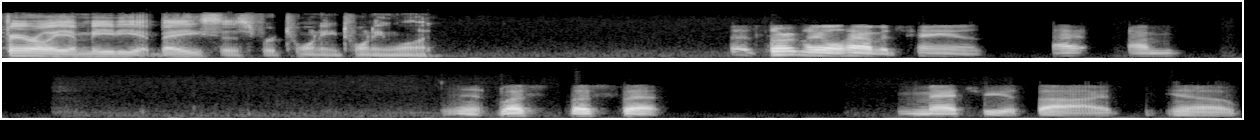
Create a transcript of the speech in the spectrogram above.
fairly immediate basis for 2021. It certainly will have a chance. I, I'm let's let's set Mechie aside, you know,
